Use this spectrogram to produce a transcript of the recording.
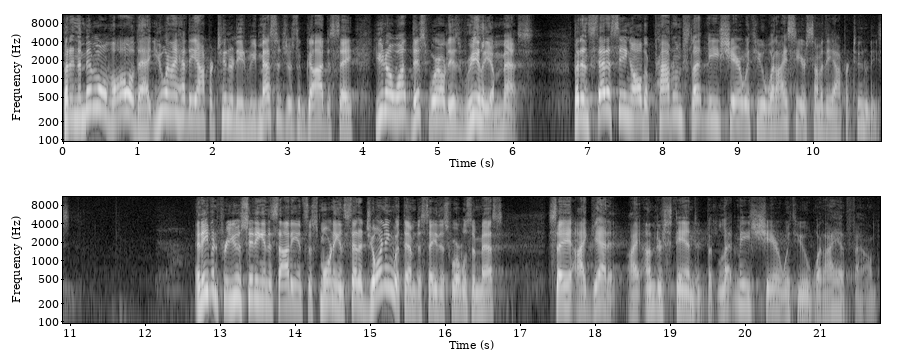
But in the middle of all of that, you and I have the opportunity to be messengers of God to say, you know what? This world is really a mess. But instead of seeing all the problems, let me share with you what I see are some of the opportunities. And even for you sitting in this audience this morning, instead of joining with them to say this world is a mess, say, I get it, I understand it, but let me share with you what I have found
